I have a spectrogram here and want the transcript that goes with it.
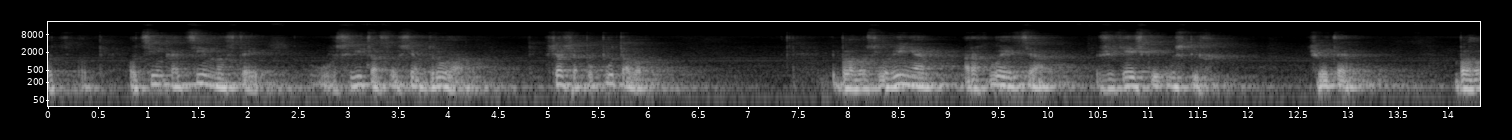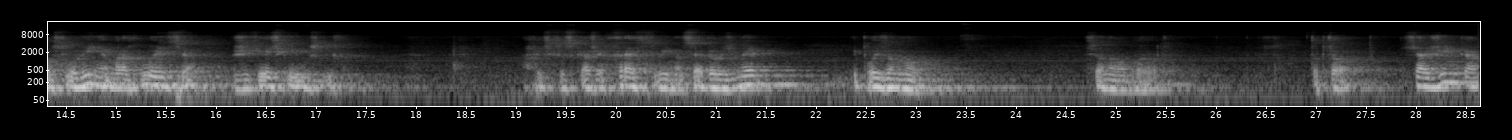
От, от, оцінка цінностей у світа зовсім друга. Все все попутало. І благословіння рахується житейський успіх. Чуєте? Благословінням рахується житейський успіх. Ісус каже, хрест свій на себе візьми і пой за мною. Все наоборот. Тобто ця жінка,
